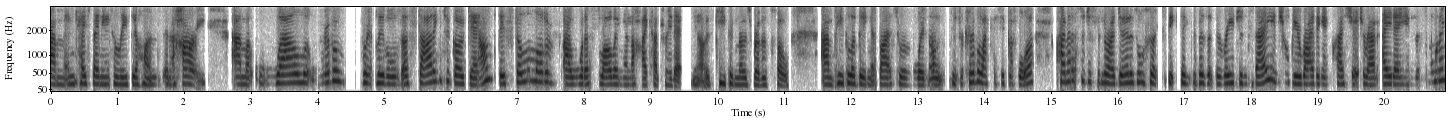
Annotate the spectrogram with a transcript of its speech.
um, in case they need to leave their homes in a hurry. Um, while river levels are starting to go down. There's still a lot of uh, water flowing in the high country that you know is keeping those rivers full. Um, people are being advised to avoid non-essential travel, like I said before. Prime Minister Jacinda Ardern is also expecting to visit the region today, and she'll be arriving in Christchurch around 8 a.m. this morning,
